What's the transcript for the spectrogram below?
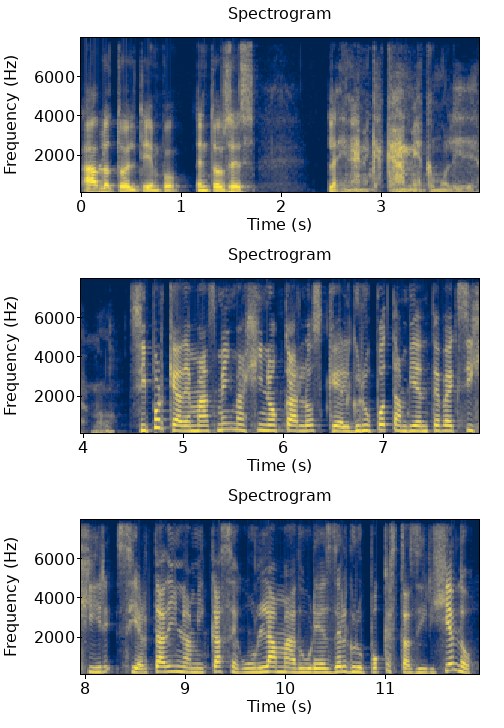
hablo todo el tiempo. Entonces, la dinámica cambia como líder, ¿no? Sí, porque además me imagino, Carlos, que el grupo también te va a exigir cierta dinámica según la madurez del grupo que estás dirigiendo.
